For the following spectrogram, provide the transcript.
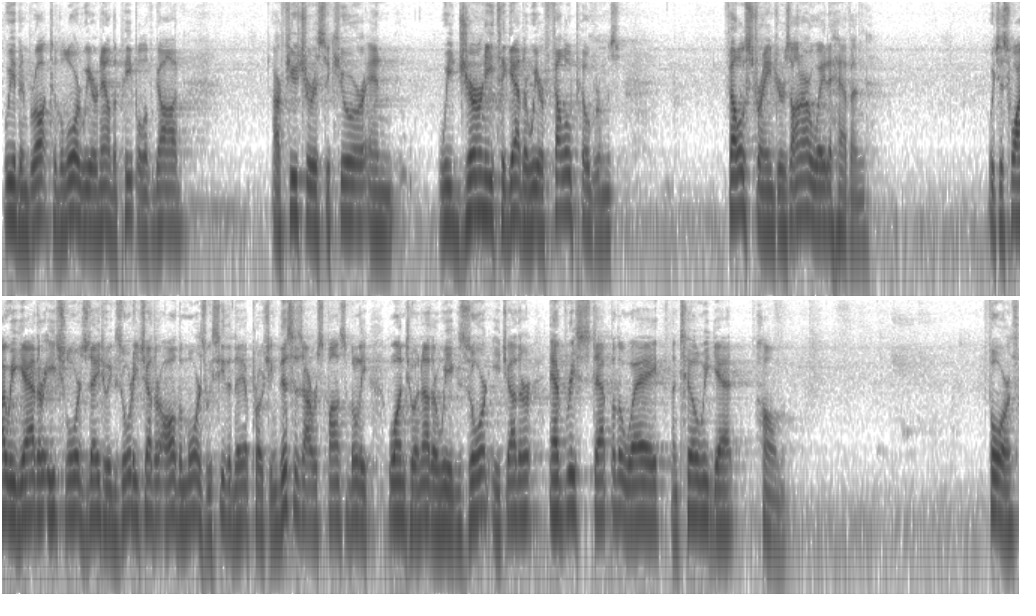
We have been brought to the Lord. We are now the people of God. Our future is secure, and we journey together. We are fellow pilgrims, fellow strangers on our way to heaven, which is why we gather each Lord's Day to exhort each other all the more as we see the day approaching. This is our responsibility one to another. We exhort each other every step of the way until we get home. Fourth,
